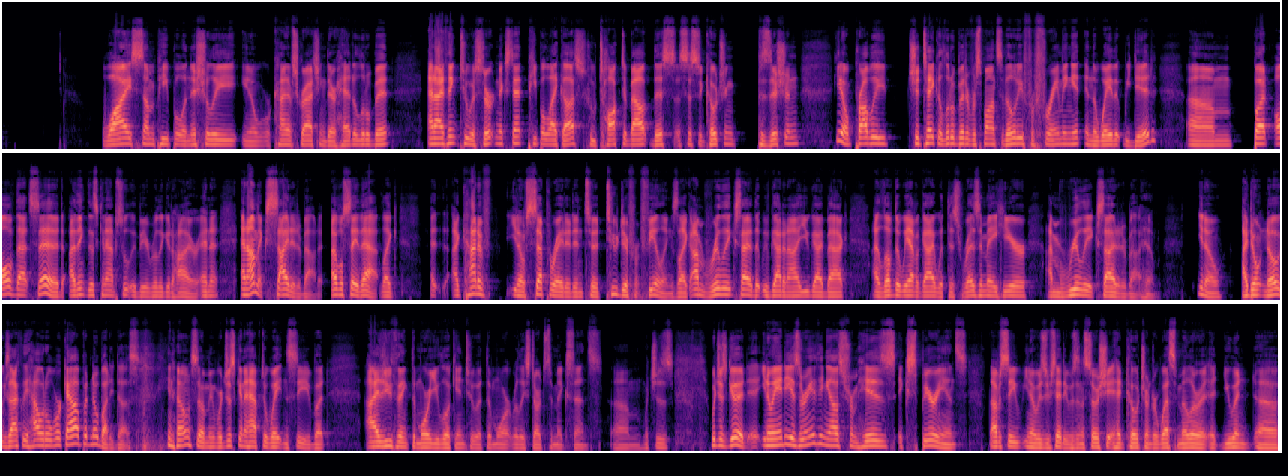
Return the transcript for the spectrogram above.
why some people initially, you know, were kind of scratching their head a little bit. And I think to a certain extent, people like us who talked about this assistant coaching position, you know, probably should take a little bit of responsibility for framing it in the way that we did. Um, but all of that said, I think this can absolutely be a really good hire, and and I'm excited about it. I will say that, like, I kind of you know separated into two different feelings. Like I'm really excited that we've got an IU guy back. I love that we have a guy with this resume here. I'm really excited about him. You know, I don't know exactly how it'll work out, but nobody does. You know, so I mean, we're just going to have to wait and see. But I do think the more you look into it, the more it really starts to make sense, um, which is which is good. You know, Andy, is there anything else from his experience? Obviously, you know, as you said, he was an associate head coach under Wes Miller at, at UN, uh,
